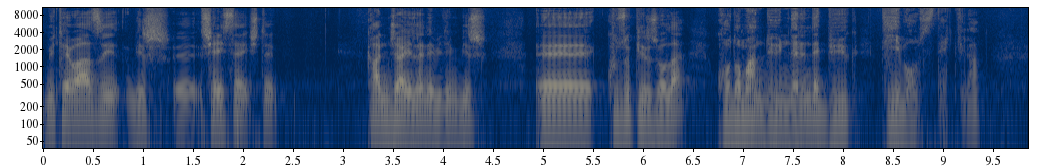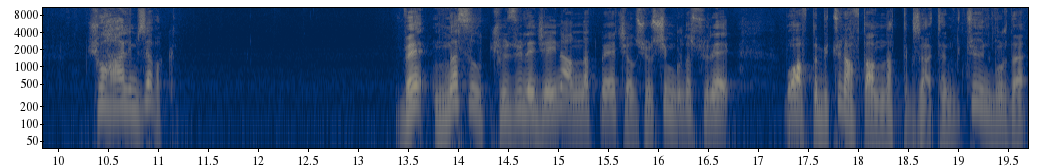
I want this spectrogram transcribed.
mütevazı bir e, şeyse işte kancayla ne bileyim bir e, kuzu pirzola kodoman düğünlerinde büyük T-bone steak falan. Şu halimize bakın. Ve nasıl çözüleceğini anlatmaya çalışıyoruz. Şimdi burada süre bu hafta bütün hafta anlattık zaten. Bütün burada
